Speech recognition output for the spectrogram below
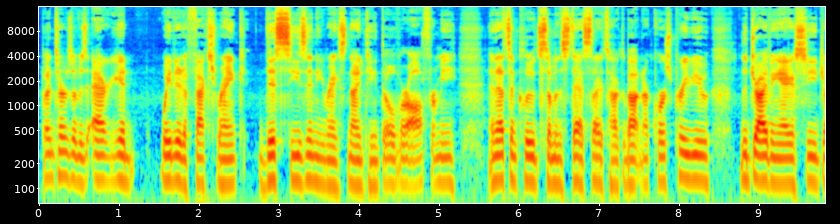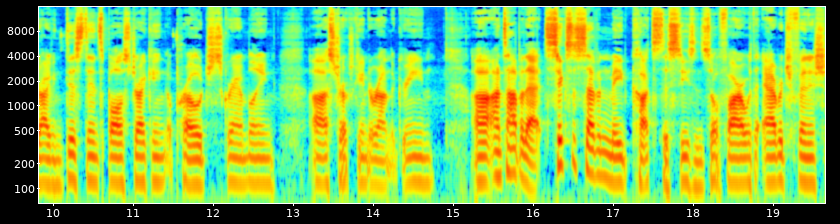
But in terms of his aggregate weighted effects rank this season, he ranks 19th overall for me, and that includes some of the stats that I talked about in our course preview: the driving accuracy, driving distance, ball striking, approach, scrambling, uh, strokes gained around the green. Uh, on top of that, six of seven made cuts this season so far with an average finish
